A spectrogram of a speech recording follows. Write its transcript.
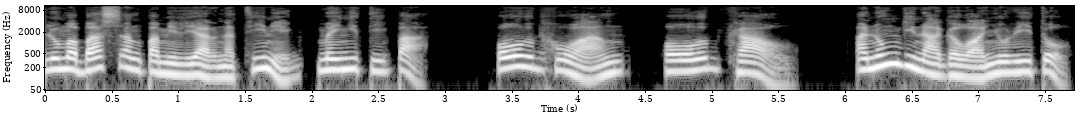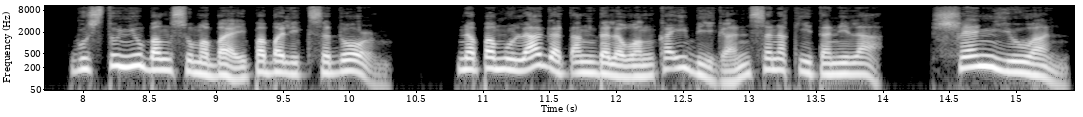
Lumabas ang pamilyar na tinig, may ngiti pa. Old Huang, Old Cow. Anong ginagawa niyo rito? Gusto niyo bang sumabay pabalik sa dorm? Napamulagat ang dalawang kaibigan sa nakita nila. Shen Yuan,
